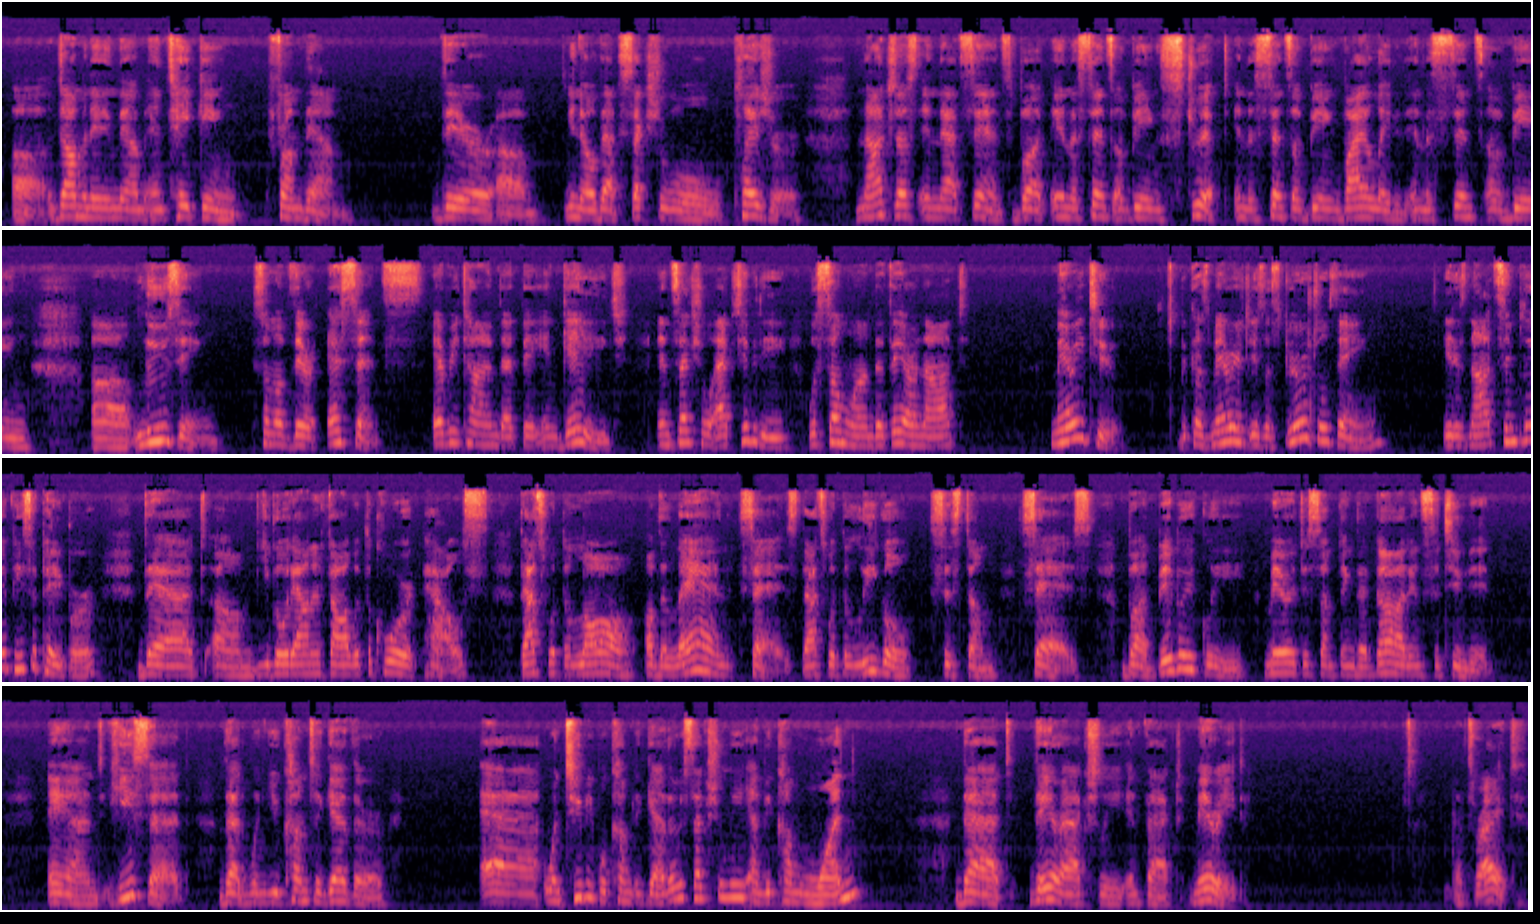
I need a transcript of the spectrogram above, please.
uh, dominating them and taking from them their, um, you know, that sexual pleasure not just in that sense, but in the sense of being stripped, in the sense of being violated, in the sense of being uh, losing some of their essence every time that they engage in sexual activity with someone that they are not married to. Because marriage is a spiritual thing. It is not simply a piece of paper that um, you go down and file with the courthouse that's what the law of the land says. That's what the legal system says. But biblically, marriage is something that God instituted. And he said that when you come together, uh, when two people come together sexually and become one, that they are actually, in fact, married. That's right.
